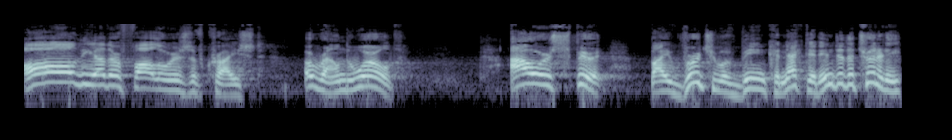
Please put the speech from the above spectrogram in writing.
all the other followers of Christ around the world. Our spirit, by virtue of being connected into the Trinity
